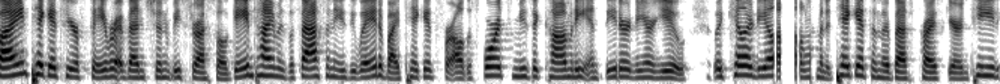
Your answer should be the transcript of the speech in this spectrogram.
Buying tickets to your favorite events shouldn't be stressful. Game Time is the fast and easy way to buy tickets for all the sports, music, comedy, and theater near you. With killer deals, last minute tickets, and their best price guaranteed,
